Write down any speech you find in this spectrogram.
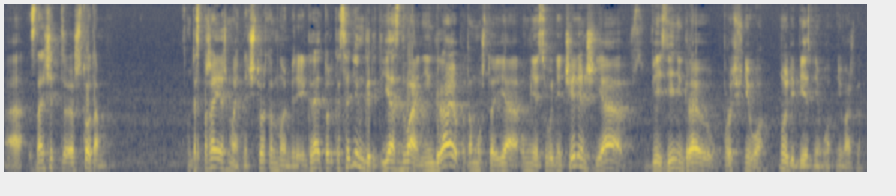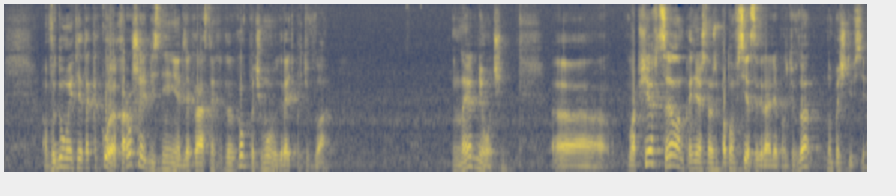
Э, значит, что там? Госпожа Яжмать на четвертом номере играет только с один, говорит, я с два не играю, потому что я, у меня сегодня челлендж, я весь день играю против него, ну или без него, неважно. Вы думаете, это какое хорошее объяснение для красных игроков, почему вы играете против два? Наверное, не очень. А, вообще, в целом, конечно же, потом все сыграли против два, ну почти все.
